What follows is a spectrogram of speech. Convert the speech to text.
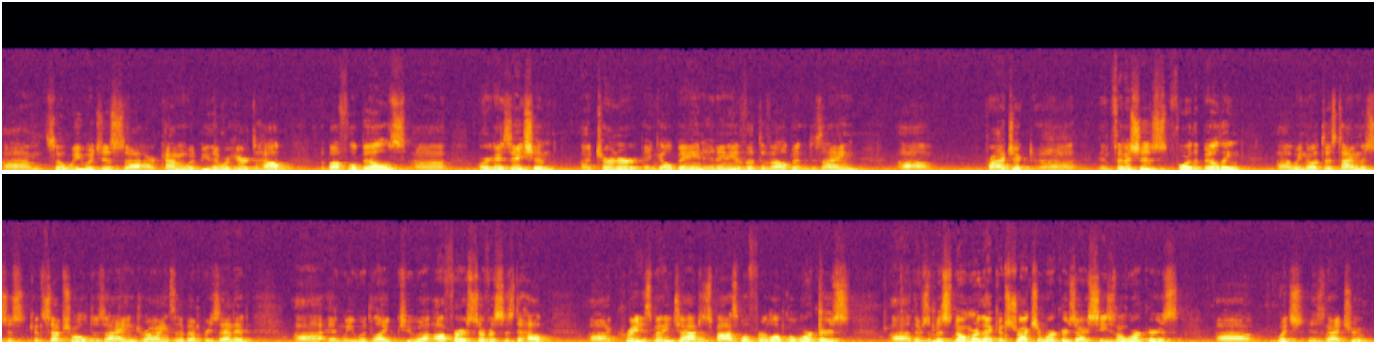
Um, So we would just, uh, our comment would be that we're here to help the Buffalo Bills organization, Turner and Gilbane, and any of the development and design project and finishes for the building. Uh, We know at this time there's just conceptual design drawings that have been presented, uh, and we would like to uh, offer our services to help create as many jobs as possible for local workers. Uh, There's a misnomer that construction workers are seasonal workers, uh, which is not true.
